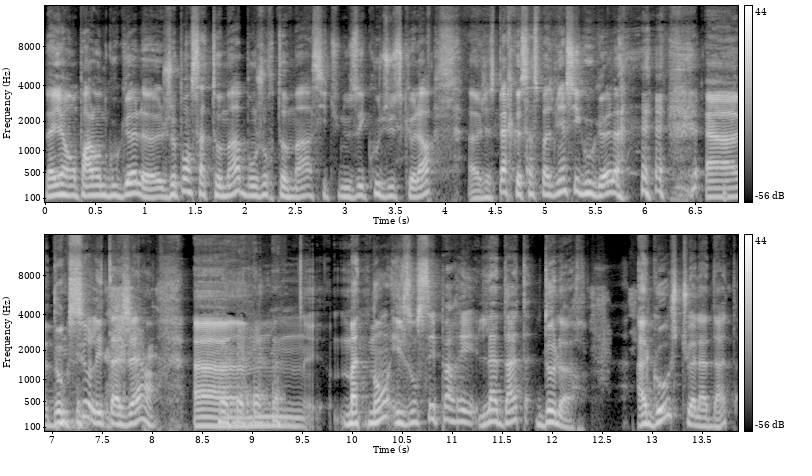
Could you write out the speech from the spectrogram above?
d'ailleurs, en parlant de Google, euh, je pense à Thomas. Bonjour Thomas, si tu nous écoutes jusque-là. Euh, j'espère que ça se passe bien chez Google. donc sur l'étagère, maintenant, ils ont séparé la date de l'heure. À gauche, tu as la date,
